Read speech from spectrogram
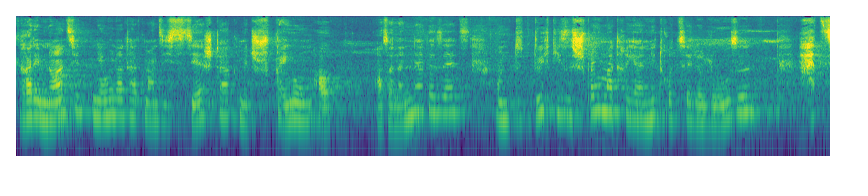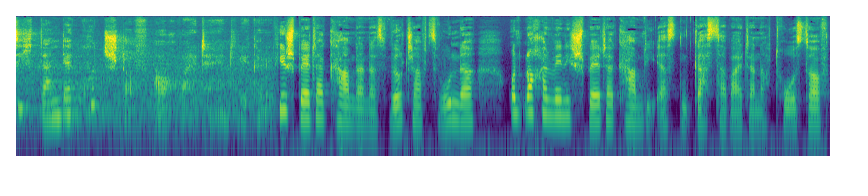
Gerade im 19. Jahrhundert hat man sich sehr stark mit Sprengung auseinandergesetzt und durch dieses Sprengmaterial Nitrocellulose hat sich dann der Kunststoff auch weiterentwickelt. Viel später kam dann das Wirtschaftswunder und noch ein wenig später kamen die ersten Gastarbeiter nach Troisdorf.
